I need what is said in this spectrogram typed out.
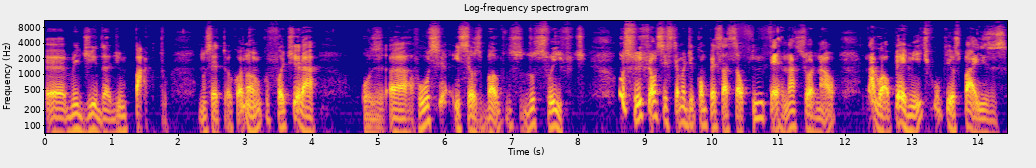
é, medida de impacto no setor econômico foi tirar os, a Rússia e seus bancos do SWIFT. O SWIFT é um sistema de compensação internacional na qual permite que os países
